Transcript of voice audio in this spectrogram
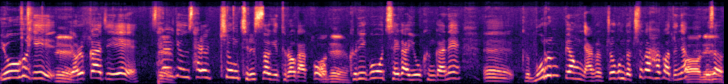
요 흙이 음. 네. 열 가지의 살균, 살충, 질석이 들어갔고 아, 네. 그리고 제가 요 근간에 에, 그 무름병 약을 조금 더 추가하거든요. 아, 네. 그래서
